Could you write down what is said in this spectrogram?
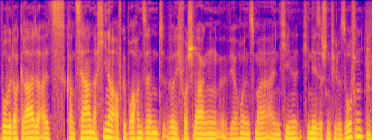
wo wir doch gerade als Konzern nach China aufgebrochen sind, würde ich vorschlagen, wir holen uns mal einen Chine chinesischen Philosophen, mhm.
